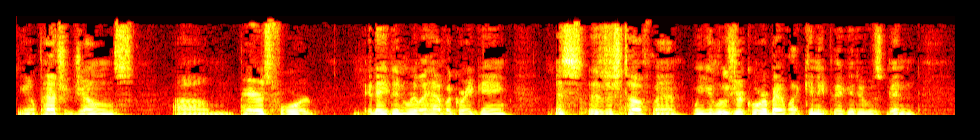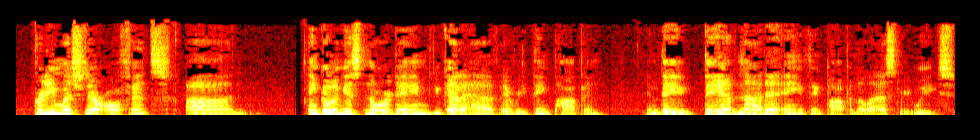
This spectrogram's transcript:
you know, Patrick Jones, um, Paris Ford, they didn't really have a great game. It's, it's just tough, man. When you lose your quarterback like Kenny Pickett, who has been pretty much their offense, uh, and going against Notre Dame, you gotta have everything popping. And they, they have not had anything popping the last three weeks.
